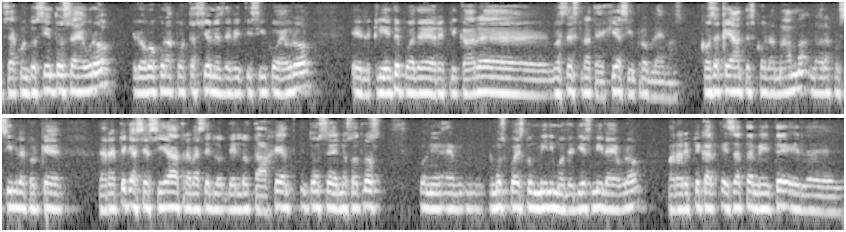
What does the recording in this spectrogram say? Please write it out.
O sea, con 200 euros y luego con aportaciones de 25 euros, el cliente puede replicar eh, nuestra estrategia sin problemas. Cosa que antes con la MAM no era posible porque la réplica se hacía a través del, del lotaje. Entonces nosotros hemos puesto un mínimo de 10.000 euros para replicar exactamente el,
